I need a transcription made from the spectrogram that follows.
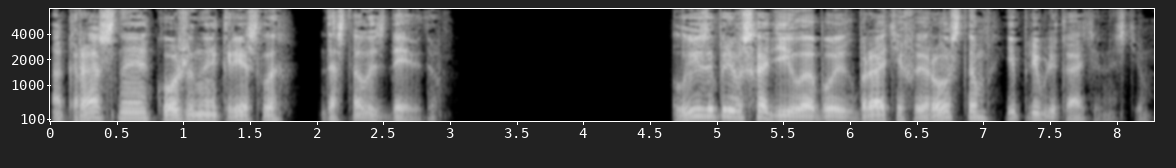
а красное кожаное кресло досталось Дэвиду. Луиза превосходила обоих братьев и ростом, и привлекательностью.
